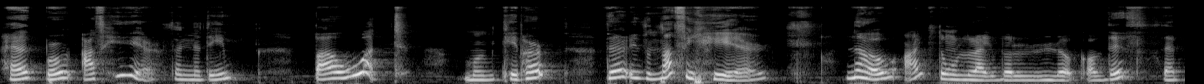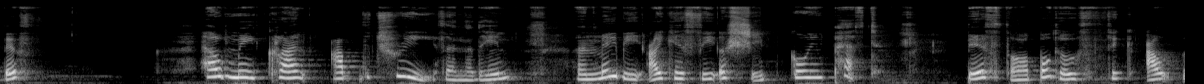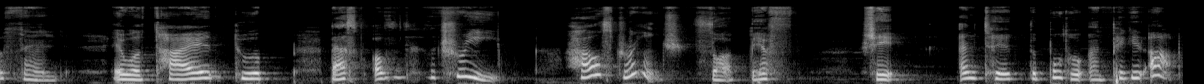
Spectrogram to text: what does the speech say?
had brought us here, said Nadim. But what? moaned Keeper. There is nothing here. No, I don't like the look of this, said Biff. Help me climb up the tree, said Nadim, and maybe I can see a ship going past. Biff saw a bottle stick out the sand. It was tied to a base of the tree. How strange, thought Biff. She entered the bottle and picked it up.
